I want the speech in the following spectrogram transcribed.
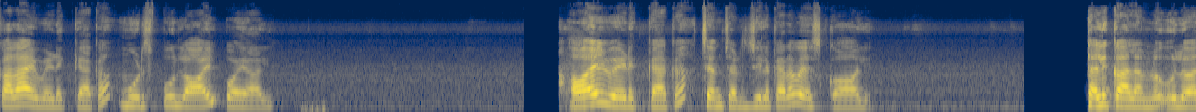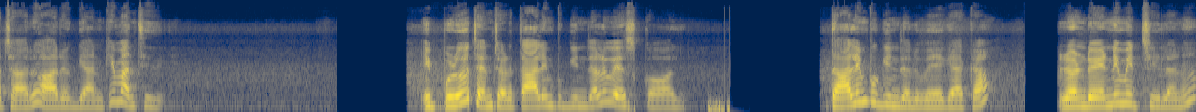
కళాయి వేడెక్కాక మూడు స్పూన్ల ఆయిల్ పోయాలి. ఆయిల్ వేడెక్కాక చెంచడు జీలకర్ర వేసుకోవాలి. చలికాలంలో ఉలవచారు ఆరోగ్యానికి మంచిది. ఇప్పుడు చెంచడు తాలింపు గింజలు వేసుకోవాలి. తాలింపు గింజలు వేగాక రెండు ఎండుమిర్చీలను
